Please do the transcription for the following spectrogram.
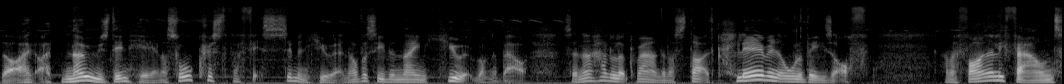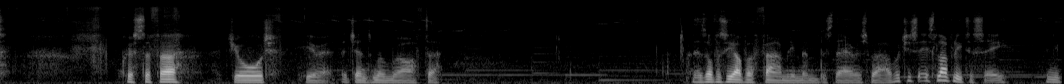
that I, I nosed in here and I saw Christopher Fitzsimon Hewett, and obviously the name Hewett rung about. So then I had a look around and I started clearing all of these off, and I finally found Christopher George Hewett, the gentleman we're after. There's obviously other family members there as well, which is it's lovely to see. And you,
